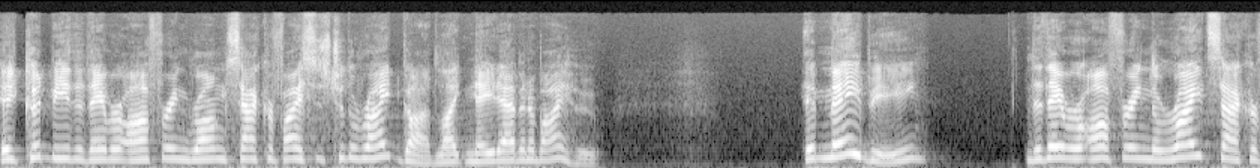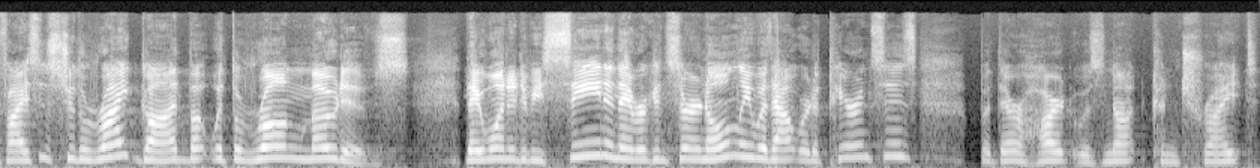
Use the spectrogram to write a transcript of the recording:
It could be that they were offering wrong sacrifices to the right God, like Nadab and Abihu. It may be that they were offering the right sacrifices to the right God, but with the wrong motives. They wanted to be seen and they were concerned only with outward appearances, but their heart was not contrite,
